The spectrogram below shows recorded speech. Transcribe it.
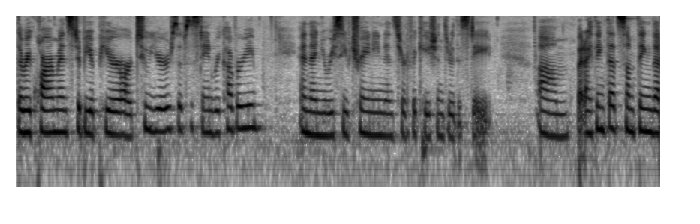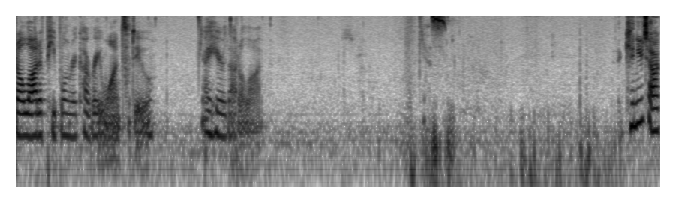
the requirements to be a peer are two years of sustained recovery, and then you receive training and certification through the state. Um, but I think that's something that a lot of people in recovery want to do. I hear that a lot. Yes. Can you talk?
